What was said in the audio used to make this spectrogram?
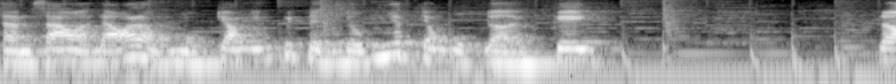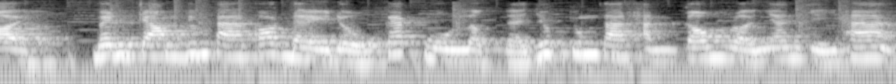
làm sao mà đó là một trong những quyết định đúng nhất trong cuộc đời của kiên rồi, bên trong chúng ta có đầy đủ các nguồn lực để giúp chúng ta thành công rồi nha anh chị ha.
